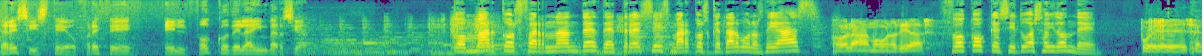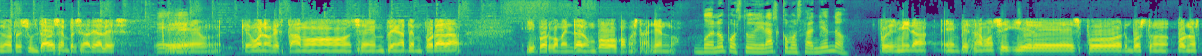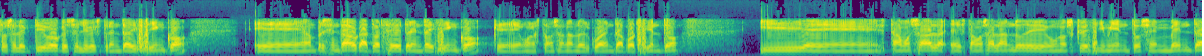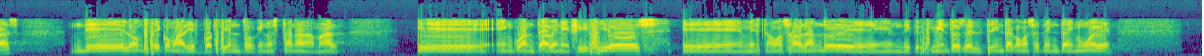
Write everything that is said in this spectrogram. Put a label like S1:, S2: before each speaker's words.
S1: Tresis te ofrece el foco de la inversión.
S2: Con Marcos Fernández de Tresis. Marcos, ¿qué tal? Buenos días.
S3: Hola, muy buenos días.
S2: Foco que sitúas hoy dónde?
S3: Pues en los resultados empresariales. Que,
S2: Eh.
S3: que bueno, que estamos en plena temporada y por comentar un poco cómo están yendo.
S2: Bueno, pues tú dirás cómo están yendo.
S3: Pues mira, empezamos si quieres por, vuestro, por nuestro selectivo, que es el IBEX 35. Eh, han presentado 14 de 35, que bueno, estamos hablando del 40%, y eh, estamos, habla- estamos hablando de unos crecimientos en ventas del 11,10%, que no está nada mal. Eh, en cuanto a beneficios, eh, estamos hablando de, de crecimientos del 30,79%,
